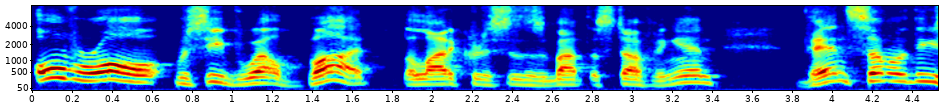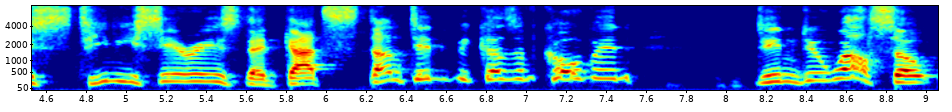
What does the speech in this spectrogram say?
overall received well, but a lot of criticisms about the stuffing in. Then some of these TV series that got stunted because of COVID didn't do well. So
